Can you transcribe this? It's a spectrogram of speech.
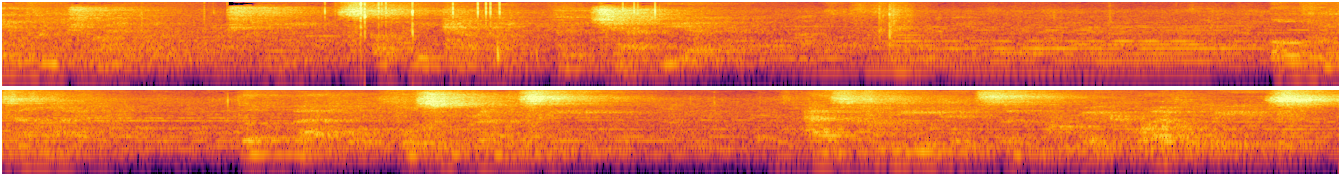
Every driver dreams of becoming the champion. Over time, the battle for supremacy has created some great rivalries.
